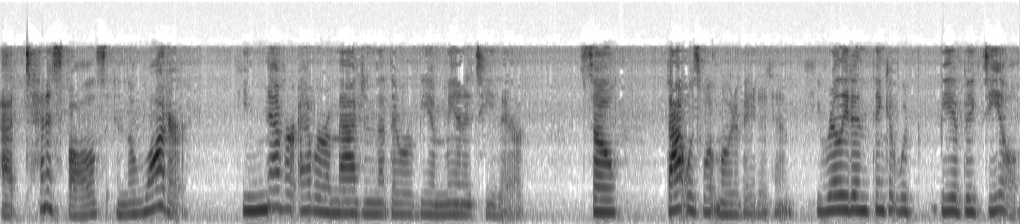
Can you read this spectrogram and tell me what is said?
at tennis balls in the water. He never ever imagined that there would be a manatee there. So that was what motivated him. He really didn't think it would be a big deal.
